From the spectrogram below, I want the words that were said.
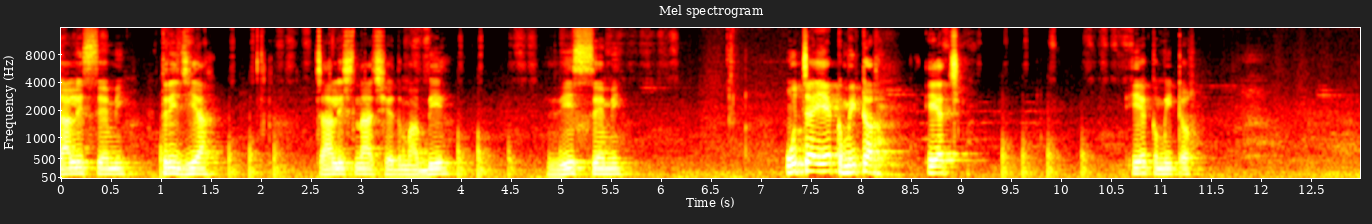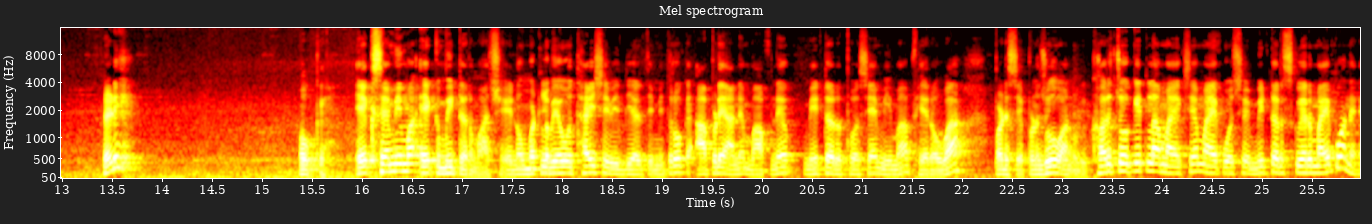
ચાલીસ સેમી, ત્રિજ્યા ચાલીસના છેદમાં બે, વીસ સેમી. ઊંચાઈ એક મીટર, એચ એક મીટર. રેડી ઓકે એક સેમીમાં એક મીટરમાં છે. એનો મતલબ એવો થાય છે વિદ્યાર્થી મિત્રો કે આપણે આને માપને મીટર અથવા સેમીમાં ફેરવવા પડશે. પણ જોવાનું કે ખર્ચો કેટલામાં એક શેમાં આપ્યો છે? મીટર સ્ક્વેરમાં આપ્યો ને?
